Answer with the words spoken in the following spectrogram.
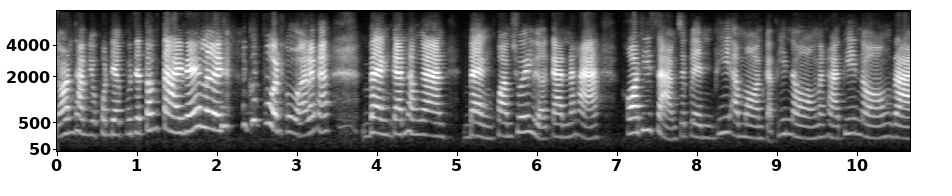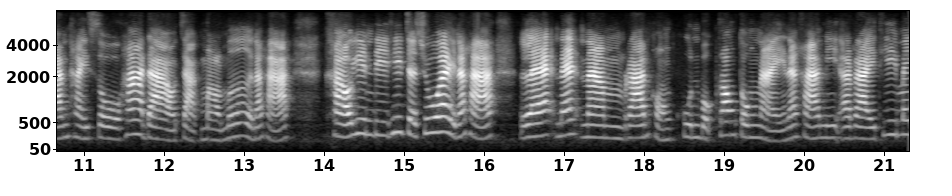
ย้อนทำอยู่คนเดียวกูจะต้องตายแน่เลยกูปวดหัวนะคะ แบ่งการทำงานแบ่งความช่วยเหลือกันนะคะ ข้อที่ 3 จะเป็นพี่อมรกับพี่น้องนะคะ พี่น้องร้านไฮโซ 5 ดาวจากมาลเมอร์นะคะ เขายินดีที่จะช่วยนะคะ และแนะนำร้านของคุณบกพร่องตรงไหนนะคะ มีอะไรที่ไม่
